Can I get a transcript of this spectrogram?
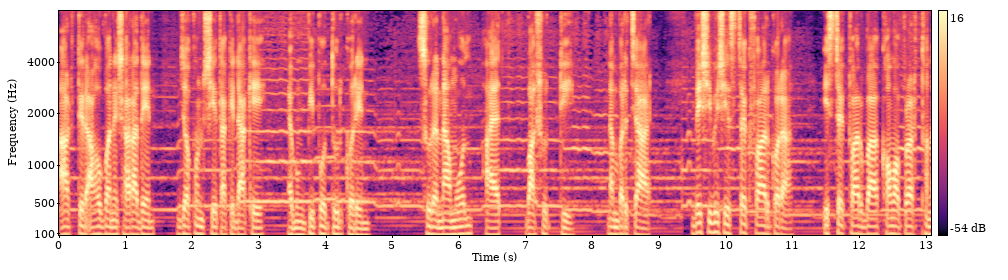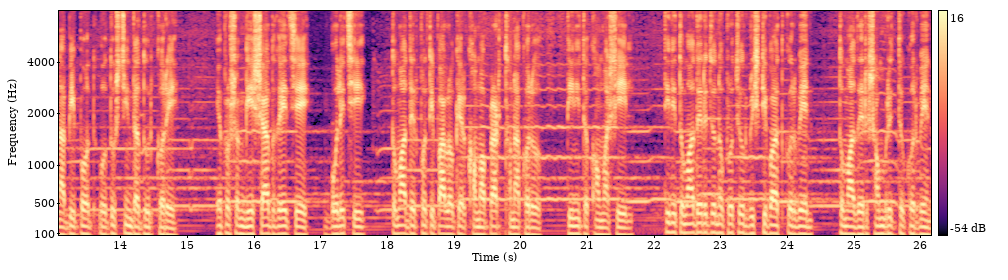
আর্তের আহ্বানে সাড়া দেন যখন সে তাকে ডাকে এবং বিপদ দূর করেন। সুরা নামল, আয়াত বাষট্টি, নাম্বার চার। বেশি বেশি ইস্তেকফার করা। ইস্তেকফার বা ক্ষমা প্রার্থনা বিপদ ও দুশ্চিন্তা দূর করে। এ প্রসঙ্গে ইস্বাদ হয়েছে, বলেছি, তোমাদের প্রতিপালকের ক্ষমা প্রার্থনা করো, তিনি তো ক্ষমাশীল। তিনি তোমাদের জন্য প্রচুর বৃষ্টিপাত করবেন, তোমাদের সমৃদ্ধ করবেন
